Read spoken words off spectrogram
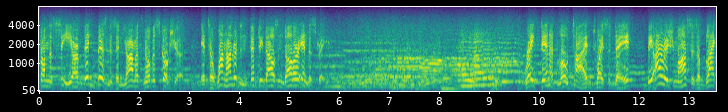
From the sea are big business in Yarmouth, Nova Scotia. It's a $150,000 industry. Raked in at low tide twice a day, the Irish moss is a black,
